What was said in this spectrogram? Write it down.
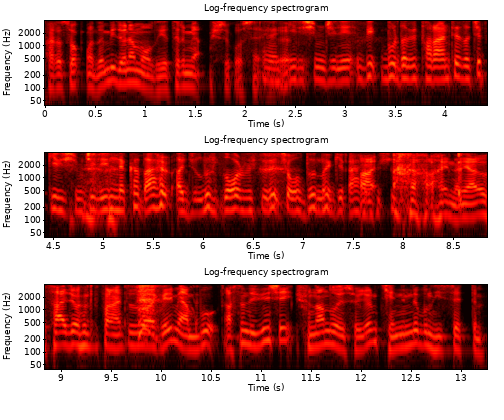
para sokmadığım bir dönem oldu. Yatırım yapmıştık o sene. Evet girişimciliği bir, burada bir parantez açıp girişimciliğin ne kadar acılı zor bir süreç olduğuna girermiş. Aynen yani o sadece onu bir parantez olarak vereyim. Yani bu aslında dediğin şey şundan dolayı söylüyorum. Kendimde bunu hissettim.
